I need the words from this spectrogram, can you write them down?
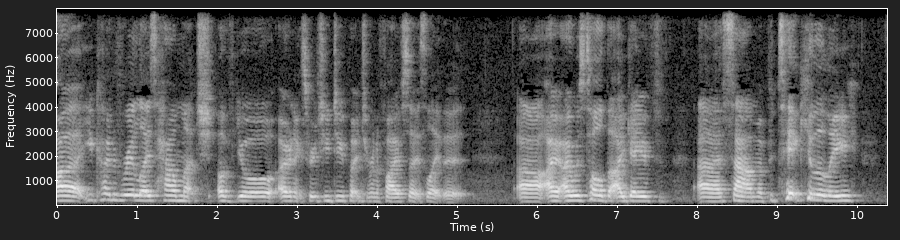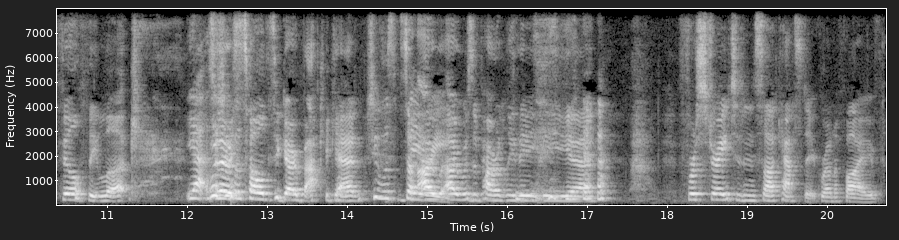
uh, you kind of realize how much of your own experience you do put into runner five. So it's like that. Uh, I I was told that I gave uh, Sam a particularly filthy look Yeah, so when I she was, was. told to go back again. She was So very. I I was apparently the the uh, Yeah. frustrated and sarcastic runner five.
